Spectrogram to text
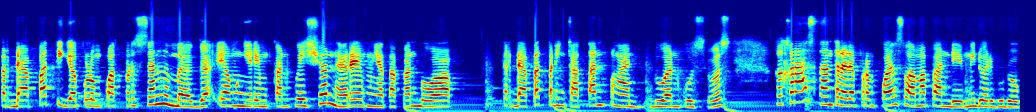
Terdapat 34% lembaga yang mengirimkan kuesioner yang menyatakan bahwa terdapat peningkatan pengaduan khusus kekerasan terhadap perempuan selama pandemi 2020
